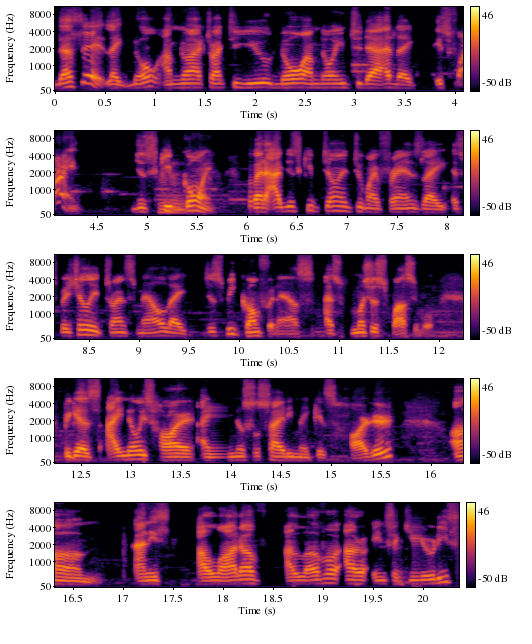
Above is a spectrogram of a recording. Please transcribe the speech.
that's it. Like no i'm not attracted to you. No i'm not into that. Like it's fine. Just keep mm-hmm. going. But I just keep telling to my friends, like especially trans male, like just be confident as, as much as possible, because I know it's hard. I know society makes it harder, um, and it's a lot of a lot of our insecurities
